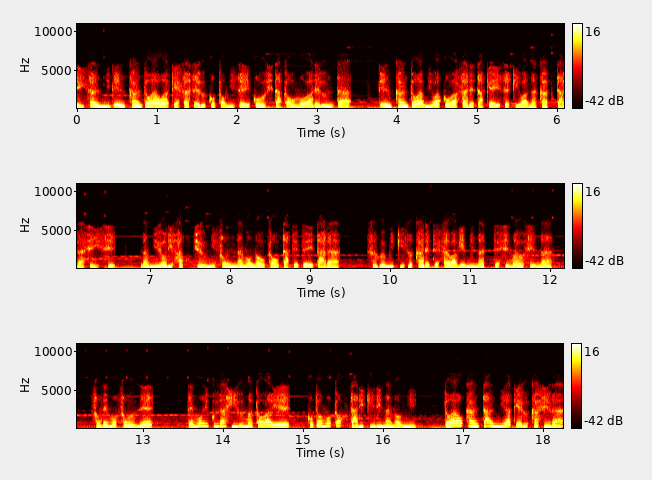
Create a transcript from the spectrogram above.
T さんに玄関ドアを開けさせることに成功したと思われるんだ。玄関ドアには壊された形跡はなかったらしいし、何より白昼にそんな物音を立てていたら、すぐに気づかれて騒ぎになってしまうしな。それもそうね。でもいくら昼間とはいえ、子供と二人きりなのに、ドアを簡単に開けるかしら？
